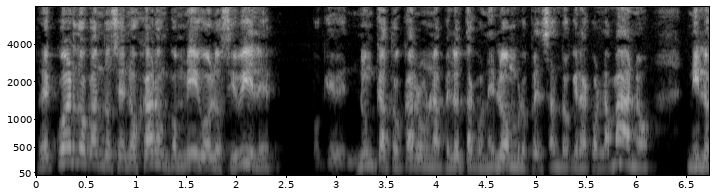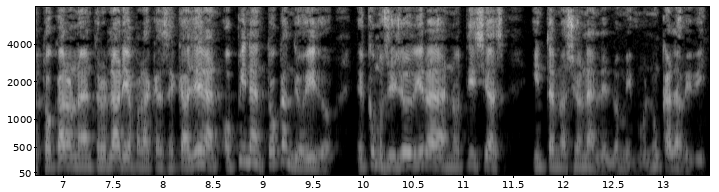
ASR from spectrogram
Recuerdo cuando se enojaron conmigo los civiles porque nunca tocaron una pelota con el hombro pensando que era con la mano, ni los tocaron adentro del área para que se cayeran. Opinan, tocan de oído. Es como si yo diera las noticias internacionales, lo mismo, nunca las viví.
